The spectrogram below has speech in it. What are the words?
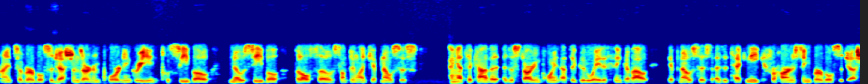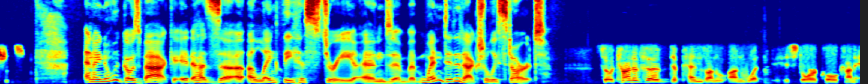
right? So verbal suggestions are an important ingredient, placebo, nocebo, but also something like hypnosis. I think that's a kind of a, as a starting point, that's a good way to think about hypnosis as a technique for harnessing verbal suggestions. And I know it goes back. It has a, a lengthy history. And uh, when did it actually start? So it kind of uh, depends on on what historical kind of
